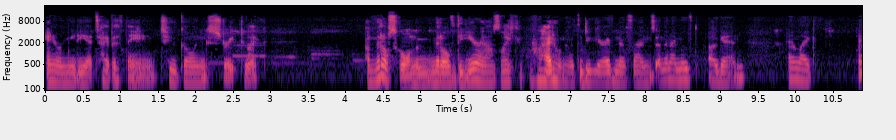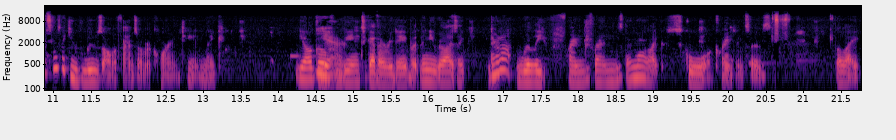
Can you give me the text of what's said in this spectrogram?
intermediate type of thing to going straight to like a middle school in the middle of the year, and I was like, I don't know what to do here. I have no friends, and then I moved again, and like, it seems like you lose all the friends over quarantine, like y'all go Yeah. from being together every day, but then you realize like they're not really friend friends. They're more like school acquaintances. but like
